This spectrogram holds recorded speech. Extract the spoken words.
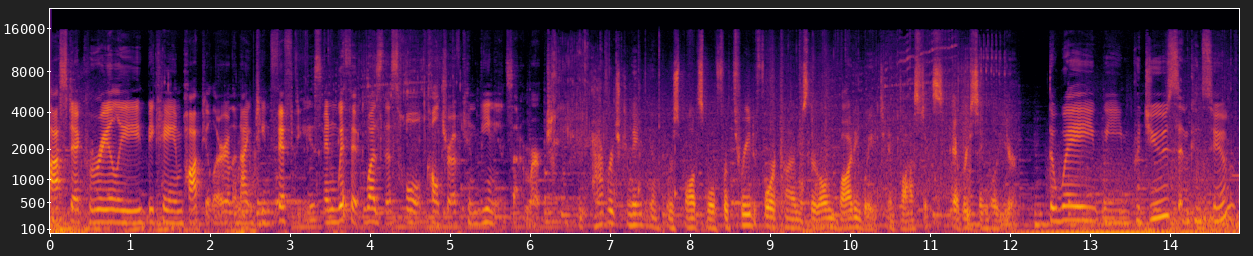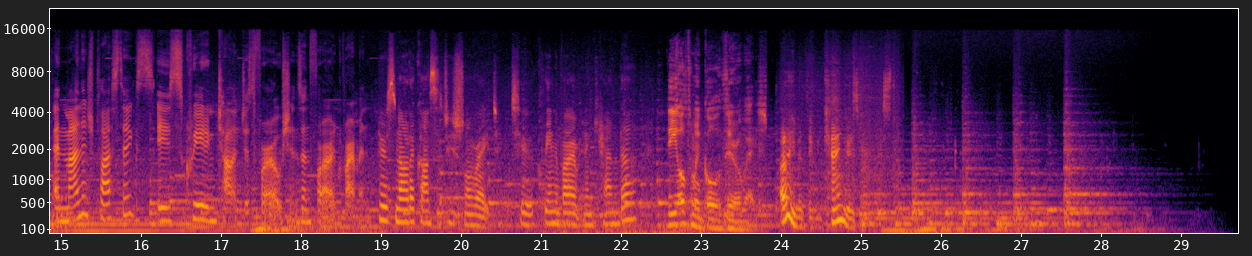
Plastic really became popular in the 1950s, and with it was this whole culture of convenience that emerged. The average Canadian responsible for three to four times their own body weight in plastics every single year. The way we produce and consume and manage plastics is creating challenges for our oceans and for our environment. There's not a constitutional right to a clean environment in Canada. The ultimate goal is zero waste. I don't even think we can go zero waste.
